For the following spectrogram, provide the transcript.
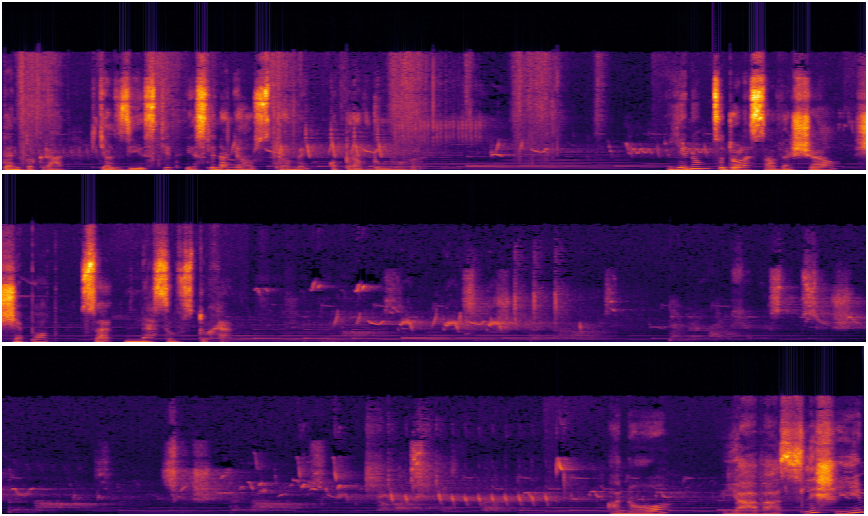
Tentokrát chtěl zjistit, jestli na něho stromy opravdu mluvily. Jenom co do lesa vešel, šepot se nesl vzduchem. Ano, já vás slyším.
